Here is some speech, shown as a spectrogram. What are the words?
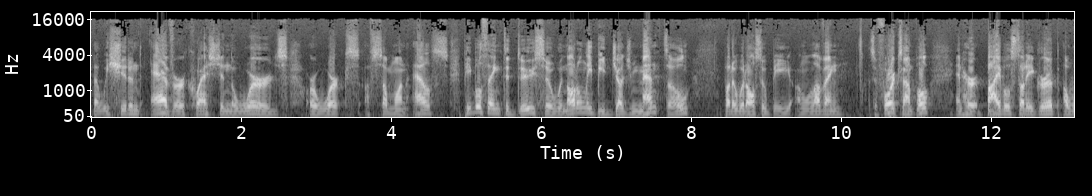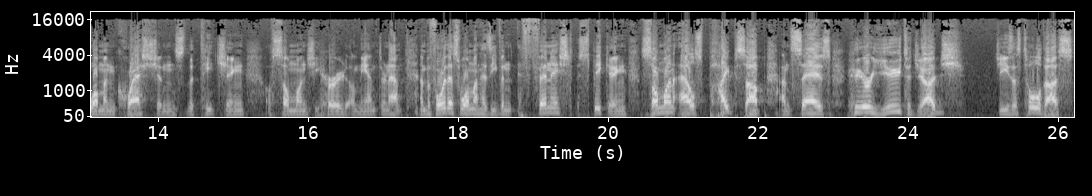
that we shouldn't ever question the words or works of someone else. People think to do so would not only be judgmental, but it would also be unloving. So, for example, in her Bible study group, a woman questions the teaching of someone she heard on the internet. And before this woman has even finished speaking, someone else pipes up and says, Who are you to judge? Jesus told us,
